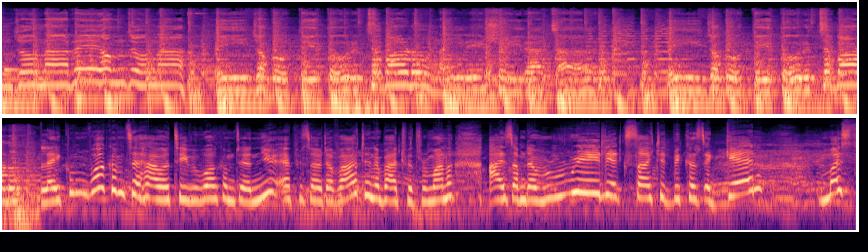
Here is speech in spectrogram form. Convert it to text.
অঞ্জনা রে অঞ্জনা এই জগতে তোর চে বড় নাই রে সৈরাচার এই জগতে তোর চে বড় Alaikum. Welcome to Howard TV. Welcome to a new episode of Art and About with Romana. As I'm really excited because again, most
